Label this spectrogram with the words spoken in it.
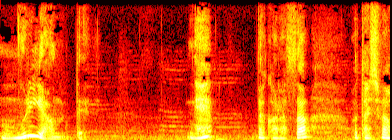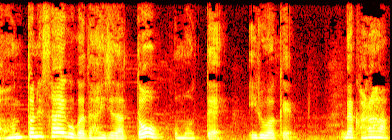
無理やんって。ね。だからさ、私は本当に最後が大事だと思っているわけ。だから、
